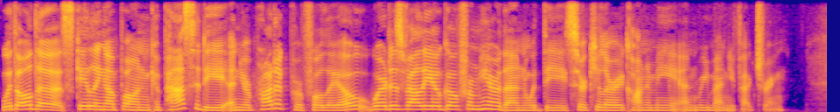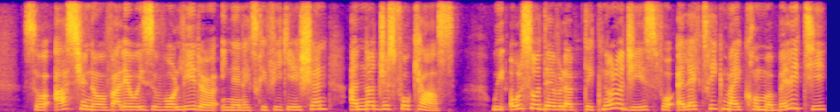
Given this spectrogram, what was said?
With all the scaling up on capacity and your product portfolio, where does Valeo go from here then with the circular economy and remanufacturing? So, as you know, Valeo is a world leader in electrification and not just for cars. We also develop technologies for electric micromobility,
